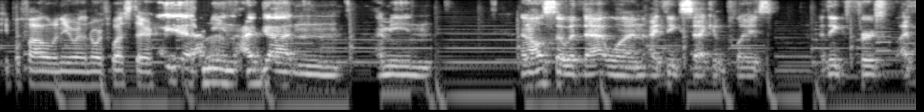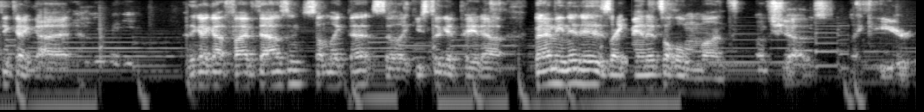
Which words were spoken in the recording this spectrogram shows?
people following you in the Northwest there. yeah, I mean, I've gotten, I mean, and also with that one, I think second place. I think first, I think I got, I think I got 5,000, something like that. So, like, you still get paid out. But I mean, it is like, man, it's a whole month of shows. Like, you're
